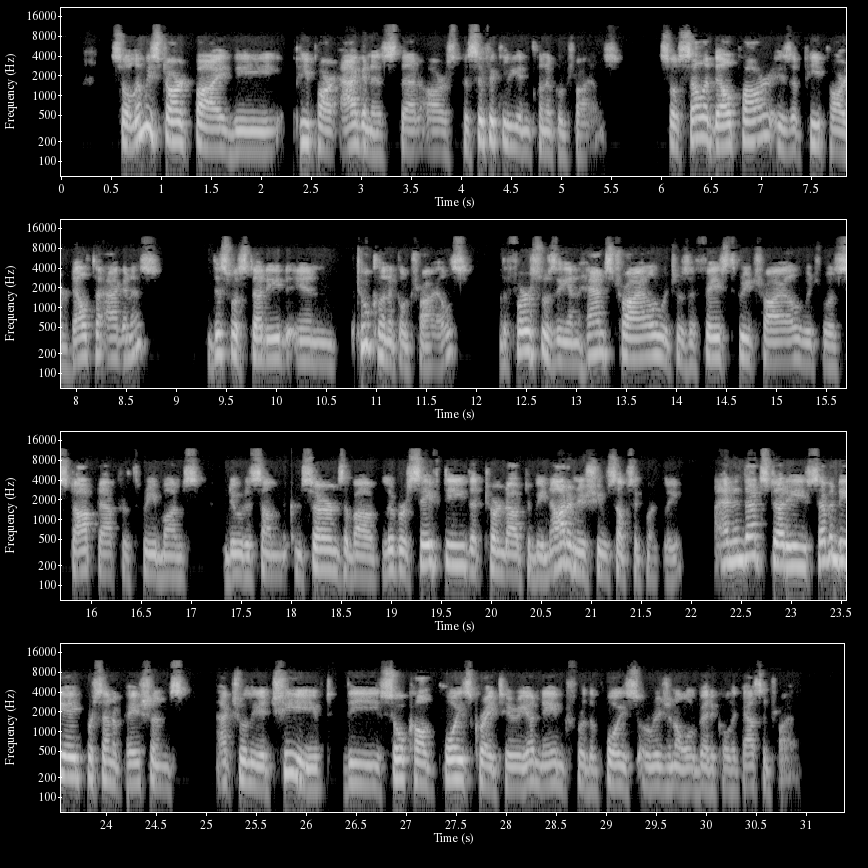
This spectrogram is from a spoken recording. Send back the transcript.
So let me start by the PPAR agonists that are specifically in clinical trials. So seladelpar is a PPAR delta agonist. This was studied in two clinical trials. The first was the enhanced trial, which was a phase three trial, which was stopped after three months due to some concerns about liver safety that turned out to be not an issue subsequently. And in that study, 78% of patients actually achieved the so called POISE criteria, named for the POISE original obeticholic acid trial.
